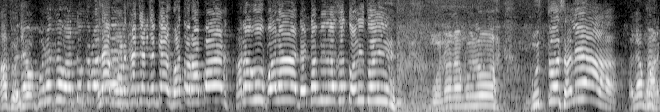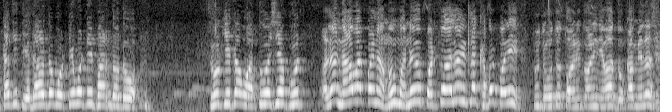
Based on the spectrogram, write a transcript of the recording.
આ જોજો. ગુરે કે વાતો કરવા અલે મોણકા ચક જગ્યા ઊભા તો પણ. અરે હું ભલા ડંડા મેલા છે તોણી તોડી. મોનો ના મોનો. ભૂત તો સલ્યા! અલ્યા, માણકાજી તે દાડે તો મોટી મોટી ફરતો હતો. શું કે કહું, હતું હશે ભૂત? અલે ના હોય પણ અમે મને પડતો આલ્યો એટલે ખબર પડી. તું જોઉં તો તોણી તોણી જેવા ધોકા મેલે છે.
